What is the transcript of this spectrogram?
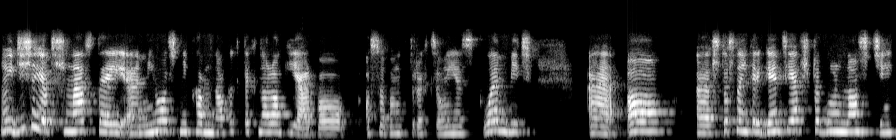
No i dzisiaj o 13 e, miłośnikom nowych technologii albo osobom, które chcą je zgłębić, e, o e, sztucznej inteligencji, a w szczególności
